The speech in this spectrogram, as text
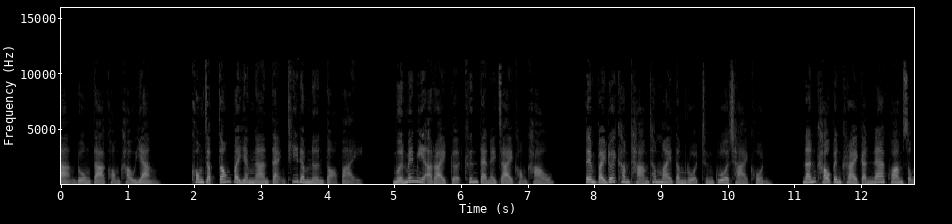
ต่างดวงตาของเขายัง คงจับต้องไปยังงานแต่งที่ดำเนินต่อไป เหมือนไม่มีอะไรเกิดขึ้นแต่ในใจของเขา เต็มไปด้วยคำถามทำไมตำรวจถึงกลัวชายคน นั้นเขาเป็นใครกันแน่ความสง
